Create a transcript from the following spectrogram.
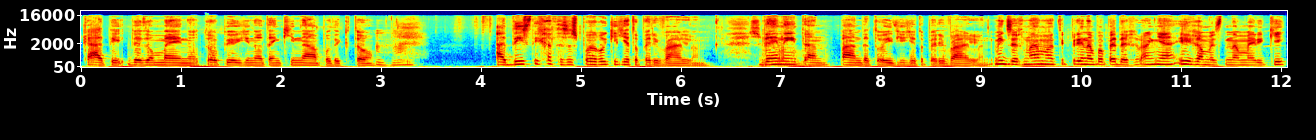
κάτι δεδομένο το οποίο γινόταν κοινά Αντίστοιχα θα σας πω εγώ και για το περιβάλλον. Δεν ήταν πάντα το ίδιο για το περιβάλλον. Μην ξεχνάμε ότι πριν από πέντε χρόνια είχαμε στην Αμερική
